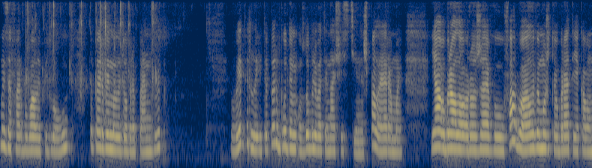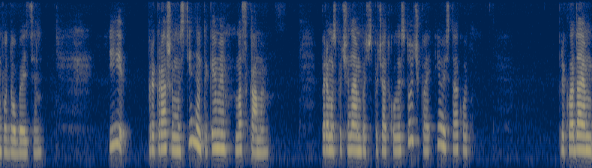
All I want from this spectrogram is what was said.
Ми зафарбували підлогу. Тепер вимили добре пензлик, витерли, і тепер будемо оздоблювати наші стіни шпалерами. Я обрала рожеву фарбу, але ви можете обрати, яка вам подобається. І прикрашимо стіни такими мазками. Беремо, спочинаємо спочатку листочка і ось так от прикладаємо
